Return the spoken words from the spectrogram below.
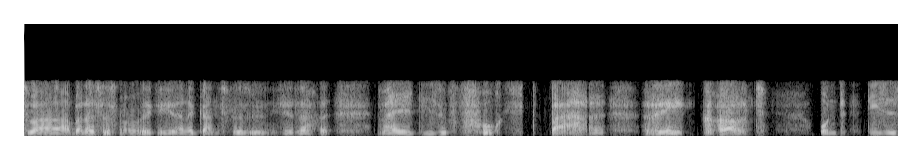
zwar, aber das ist nun wirklich eine ganz persönliche Sache, weil diese furchtbare Rekord und dieses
